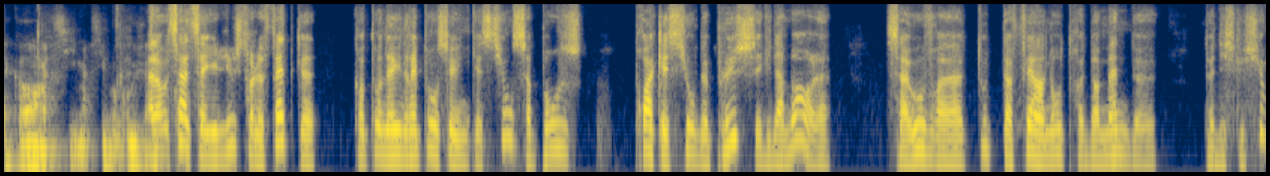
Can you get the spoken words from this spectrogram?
D'accord, merci, merci beaucoup. Alors ça, ça illustre le fait que quand on a une réponse à une question, ça pose trois questions de plus, évidemment. Ça ouvre tout à fait un autre domaine de, discussion.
